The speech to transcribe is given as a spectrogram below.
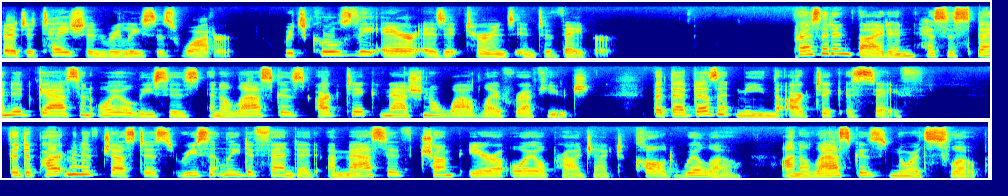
vegetation releases water, which cools the air as it turns into vapor. President Biden has suspended gas and oil leases in Alaska's Arctic National Wildlife Refuge, but that doesn't mean the Arctic is safe. The Department of Justice recently defended a massive Trump era oil project called Willow on Alaska's North Slope.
